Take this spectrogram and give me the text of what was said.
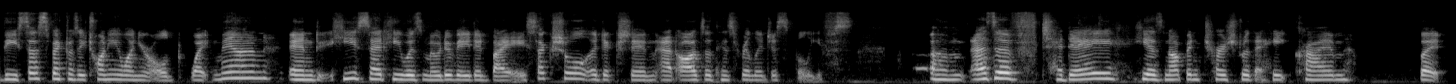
The suspect was a 21 year old white man, and he said he was motivated by a sexual addiction at odds with his religious beliefs. Um, as of today, he has not been charged with a hate crime, but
